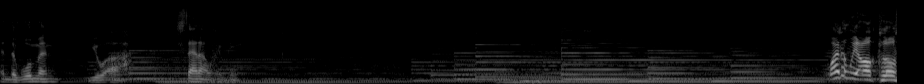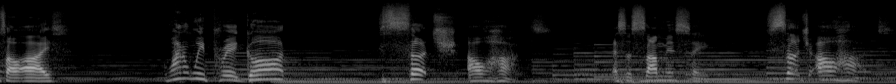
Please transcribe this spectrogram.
and the woman you are. Stand up with me. Why don't we all close our eyes? Why don't we pray, God, search our hearts? As the psalmist say, search our hearts.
